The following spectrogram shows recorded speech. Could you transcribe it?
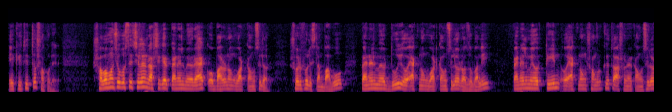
এই কৃতিত্ব সকলের। সভামঞ্চে উপস্থিত ছিলেন রাশিকের প্যানেল মেয়র এক ও বারো নং ওয়ার্ড কাউন্সিলর শরীফুল ইসলাম বাবু, প্যানেল মেয়র দুই ও এক নং ward councillor Rajab Ali, panel mayor তিন ও এক নং সংরক্ষিত আসনের কাউন্সিলর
